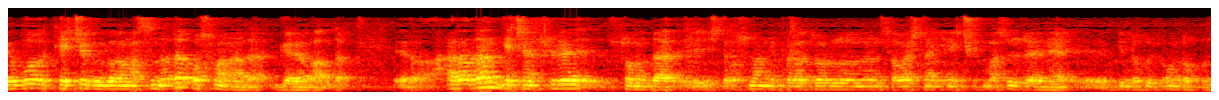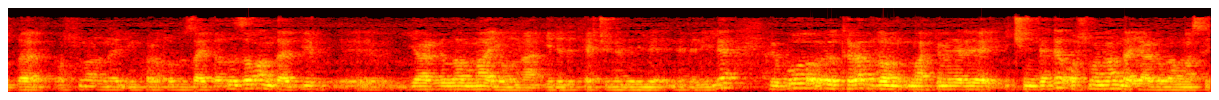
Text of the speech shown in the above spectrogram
ve bu tehcir uygulamasında da Osmanlı'da görev aldı. E, Aradan geçen süre sonunda e, işte Osmanlı İmparatorluğu'nun savaştan yeni çıkması üzerine e, 1919'da Osmanlı İmparatorluğu zayıfladığı zaman da bir e, yargılanma yoluna gidildi tehcir nedeniyle, nedeniyle. Bu e, Trabzon mahkemeleri içinde de Osmanlı'nın da yargılanması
